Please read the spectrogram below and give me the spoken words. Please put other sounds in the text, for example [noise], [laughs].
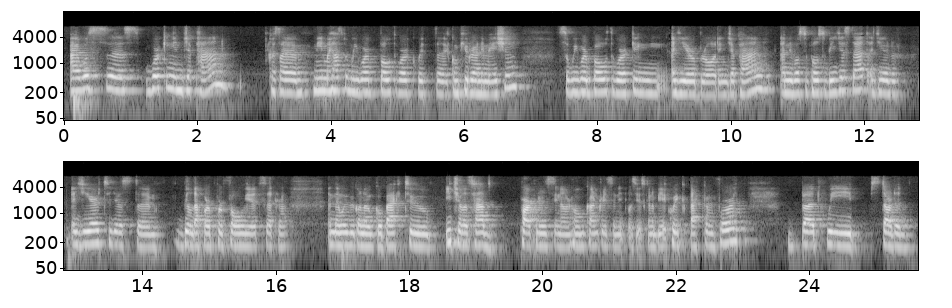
I was uh, working in Japan because I, me and my husband, we were both work with uh, computer animation. So we were both working a year abroad in Japan, and it was supposed to be just that a year, a year to just um, build up our portfolio, etc. And then we were gonna go back to each of us had partners in our home countries, and it was just gonna be a quick back and forth. But we started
